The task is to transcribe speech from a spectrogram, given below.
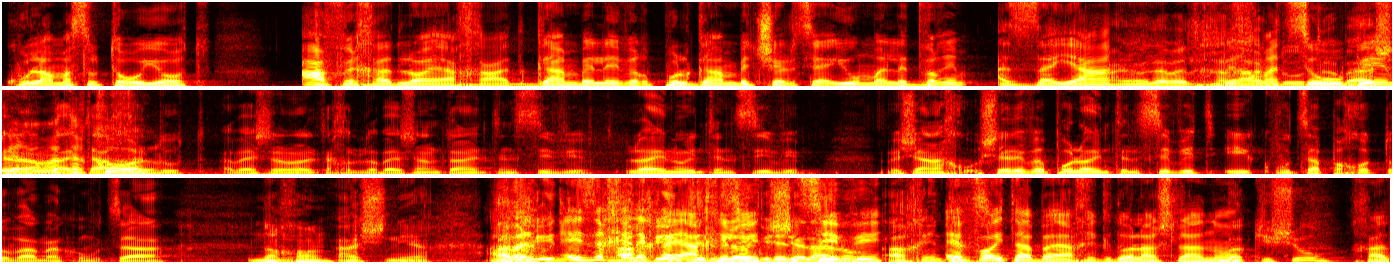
כולם עשו טעויות. אף אחד לא היה חד, גם בליברפול, גם בצ'לסי, היו מלא דברים. הזיה, לא ברמת צהובים, לא ברמת הייתה הכל. הבעיה שלנו לא הייתה חדות, הבעיה שלנו הייתה אינטנסיביות. לא היינו אינטנסיביים. וכשליברפול לא אינטנסיבית, היא קבוצה פחות טובה מהקבוצה נכון. השנייה. אבל הכי- איזה חלק הכי היה הכי לא אינטנסיבי איפה הייתה הבעיה הכי גדולה שלנו? בקישור. חד-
